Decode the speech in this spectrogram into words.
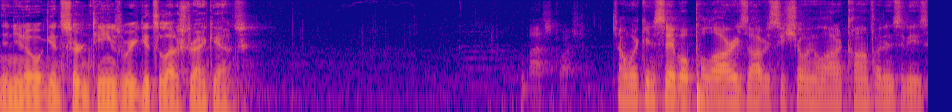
and you know against certain teams where he gets a lot of strikeouts. Last question, John, what can you say about Pillar? He's obviously showing a lot of confidence, and he's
